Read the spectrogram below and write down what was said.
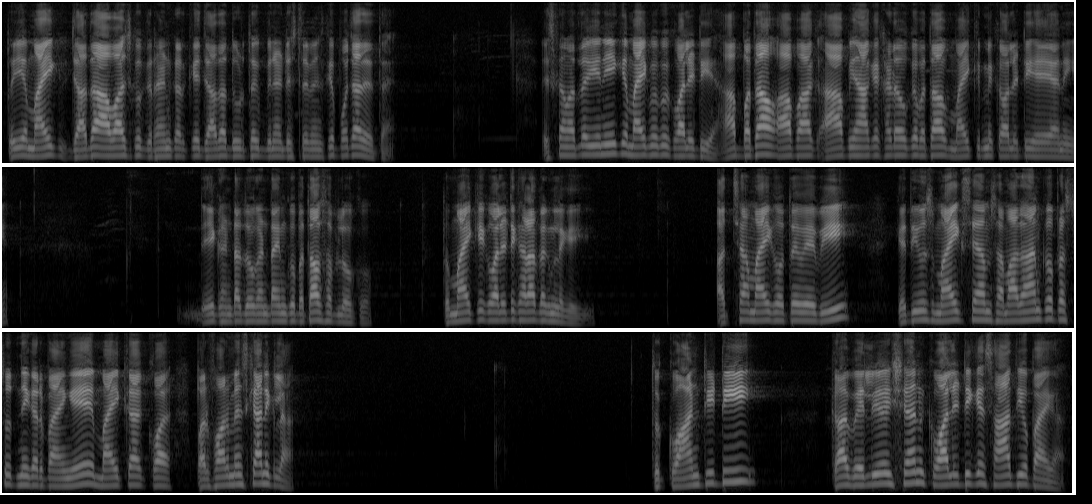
तो ये माइक ज़्यादा आवाज़ को ग्रहण करके ज़्यादा दूर तक बिना डिस्टर्बेंस के पहुँचा देता है। इसका मतलब ये नहीं कि माइक में कोई क्वालिटी है। आप बताओ आप आ, आप यहाँ आके खड़े होकर बताओ माइक में क्वालिटी है या नहीं है। एक घंटा दो घंटा इनको बताओ सब लोगों को तो माइक की क्वालिटी खराब लगने लगेगी। अच्छा माइक होते हुए भी यदि उस माइक से हम समाधान को प्रस्तुत नहीं कर पाएँगे माइक का परफॉर्मेंस क्या निकला? तो क्वांटिटी का वैल्यूएशन क्वालिटी के साथ ही हो पाएगा।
